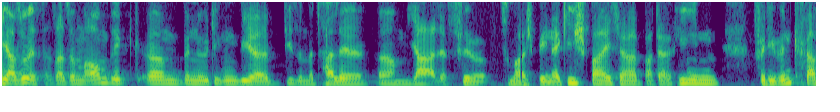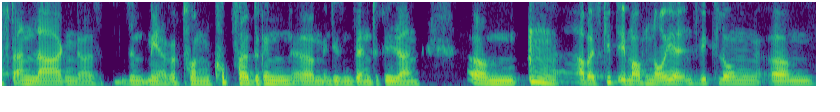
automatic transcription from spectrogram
Ja, so ist das. Also im Augenblick ähm, benötigen wir diese Metalle ähm, ja alle für zum Beispiel Energiespeicher, Batterien, für die Windkraftanlagen. Da sind mehrere Tonnen Kupfer drin ähm, in diesen Windrädern. Ähm, aber es gibt eben auch neue Entwicklungen ähm,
